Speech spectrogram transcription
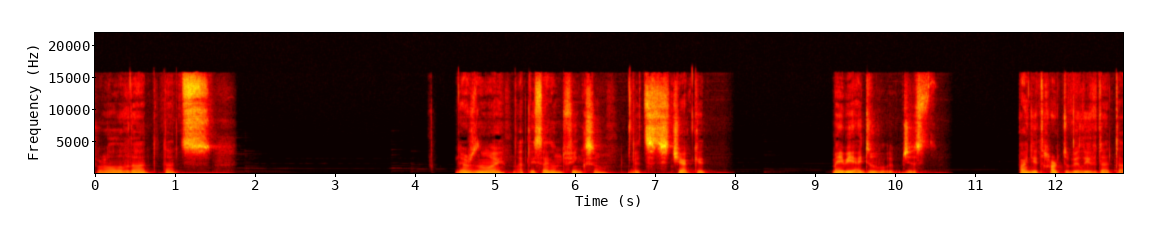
For all of that, that's there's no way. At least I don't think so. Let's check it. Maybe I do. Just find it hard to believe that. Uh,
